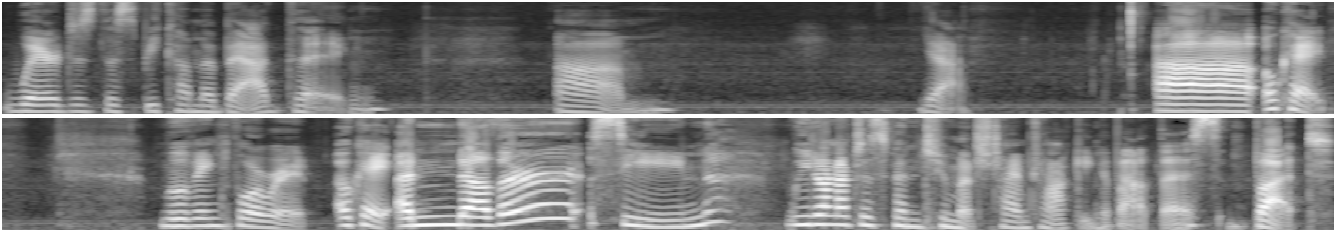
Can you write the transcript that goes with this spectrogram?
where does this become a bad thing? Um, yeah. Uh, okay. Moving forward. Okay, another scene. We don't have to spend too much time talking about this, but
